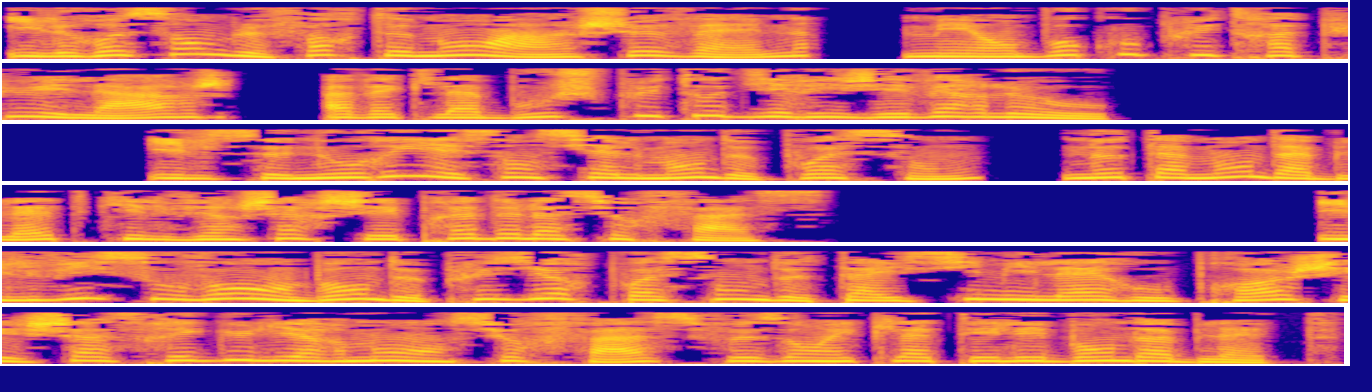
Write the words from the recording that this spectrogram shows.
Il ressemble fortement à un chevenne, mais en beaucoup plus trapu et large, avec la bouche plutôt dirigée vers le haut. Il se nourrit essentiellement de poissons, notamment d'ablettes qu'il vient chercher près de la surface. Il vit souvent en banc de plusieurs poissons de taille similaire ou proche et chasse régulièrement en surface faisant éclater les bancs d'ablettes.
